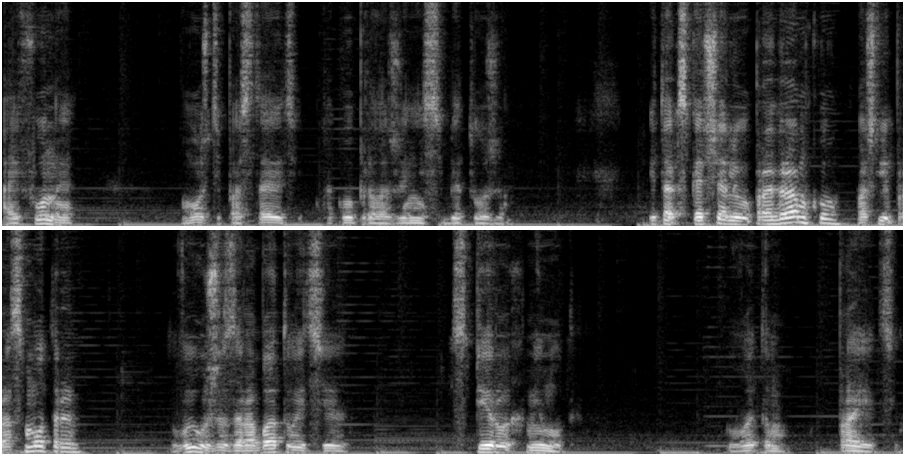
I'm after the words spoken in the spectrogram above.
айфоны, можете поставить такое приложение себе тоже. Итак, скачали вы программку, пошли просмотры, вы уже зарабатываете с первых минут в этом проекте.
